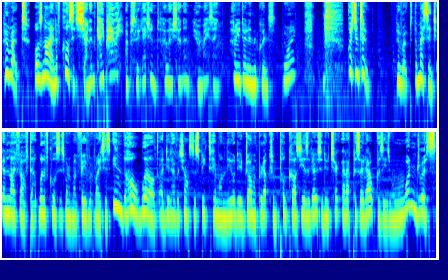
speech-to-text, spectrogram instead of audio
Who wrote? Oz 9, of course, it's Shannon K. Perry. Absolute legend. Hello, Shannon. You're amazing. How are you doing in the quiz? You alright? Question two. Who wrote The Message and Life After? Well, of course, it's one of my favourite writers in the whole world. I did have a chance to speak to him on the audio drama production podcast years ago, so do check that episode out because he's wondrous.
